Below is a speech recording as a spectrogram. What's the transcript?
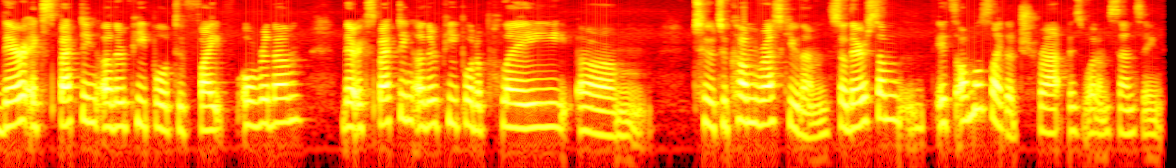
they're expecting other people to fight over them. They're expecting other people to play um, to to come rescue them. So there's some. It's almost like a trap, is what I'm sensing.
